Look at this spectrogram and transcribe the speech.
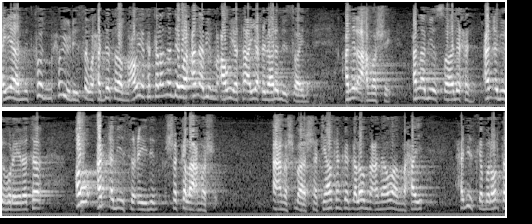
ayaa midkood muxuu yihi isago xadثna معاaوية ka kalena de waa عن أbي معاaويةa ayaa cibaaradiisu ayd عن الأعمش عن أbي صالح عن أbي هريرةa أو عن أbي سعيidi shak الأعمش أعمش baa shaki halkan ka galo macnaa waa maxay xadiidka bal horta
